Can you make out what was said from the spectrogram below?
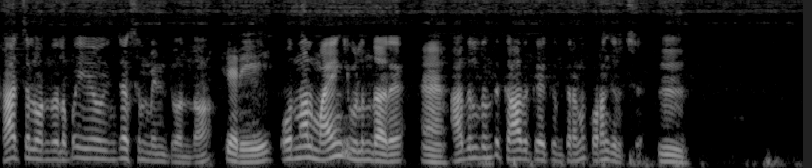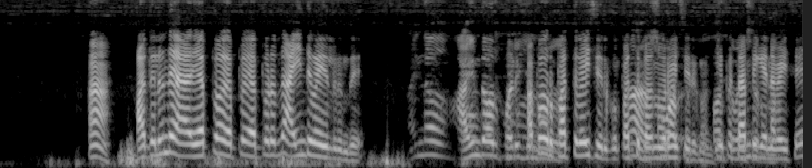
காய்ச்சல் வந்ததுல போய் இன்ஜெக்ஷன் பண்ணிட்டு வந்தோம். சரி. ஒரு நாள் மயங்கி விழுந்தாரு. ஆ. அதுல இருந்து காது கேட்கும் திறன் குறைஞ்சிருச்சு. ம். ஆ அதுலேருந்து எப்போ எப்போ எப்போ இருந்து ஐந்து வயதுலேருந்து. ஐந்தாவது படிக்கும் அப்போ ஒரு பத்து வயசு இருக்கும். பத்து பதினோரு வயசு இருக்கும். இப்போ தம்பிக்கு என்ன வயசு?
